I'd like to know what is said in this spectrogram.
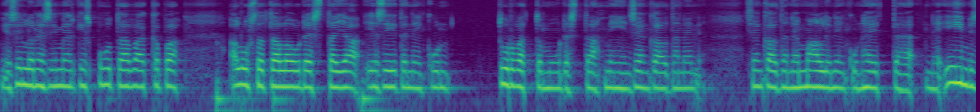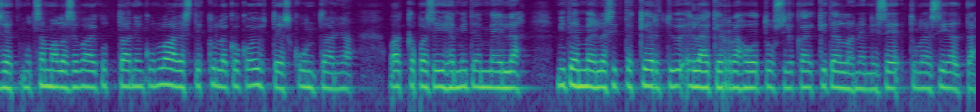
Ja silloin esimerkiksi puhutaan vaikkapa alustataloudesta ja, ja siitä niin kuin turvattomuudesta, mihin sen kaltainen, sen kaltainen malli niin kuin heittää ne ihmiset, mutta samalla se vaikuttaa niin kuin laajasti kyllä koko yhteiskuntaan ja vaikkapa siihen, miten meillä, miten meillä sitten kertyy eläkerahoitus ja kaikki tällainen, niin se tulee sieltä.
